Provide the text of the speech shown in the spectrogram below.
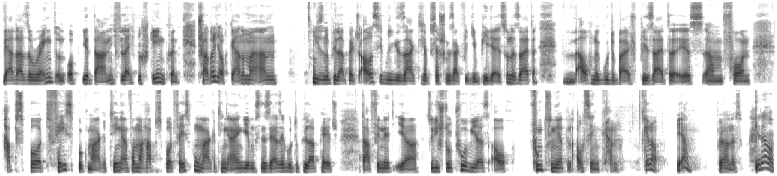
wer da so rankt und ob ihr da nicht vielleicht bestehen könnt. Schaut euch auch gerne mal an, wie so eine Pillar-Page aussieht. Wie gesagt, ich habe es ja schon gesagt, Wikipedia ist so eine Seite. Auch eine gute Beispielseite ist ähm, von HubSpot Facebook Marketing. Einfach mal HubSpot Facebook Marketing eingeben. Ist eine sehr, sehr gute Pillar-Page. Da findet ihr so die Struktur, wie das auch funktioniert und aussehen kann. Genau. Ja, Johannes. Genau.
